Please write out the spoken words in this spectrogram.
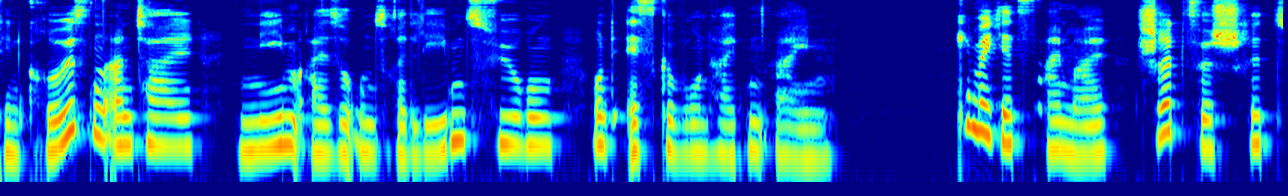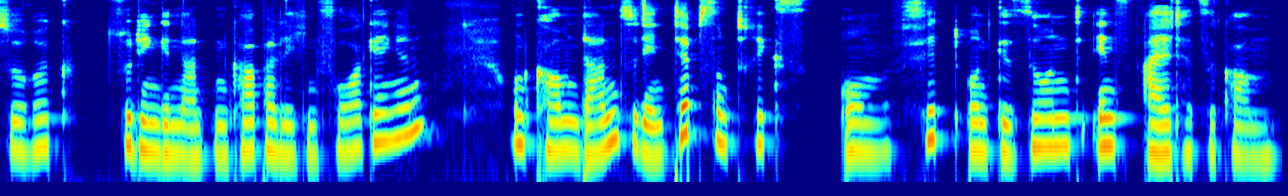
Den größten Anteil nehmen also unsere Lebensführung und Essgewohnheiten ein. Gehen wir jetzt einmal Schritt für Schritt zurück zu den genannten körperlichen Vorgängen und kommen dann zu den Tipps und Tricks, um fit und gesund ins Alter zu kommen.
